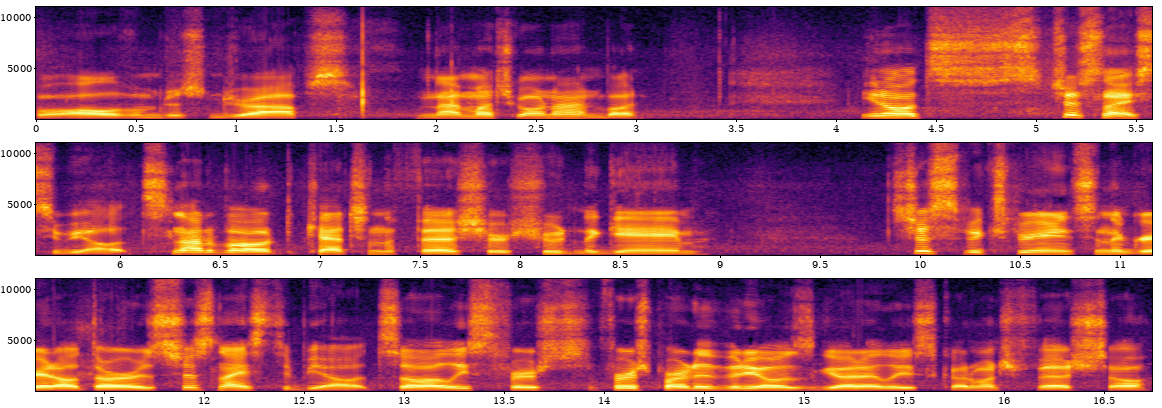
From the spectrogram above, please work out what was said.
well, all of them just drops. Not much going on, but you know, it's just nice to be out. It's not about catching the fish or shooting the game. It's just experiencing the great outdoors. It's just nice to be out. So at least first first part of the video is good. At least got a bunch of fish. So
